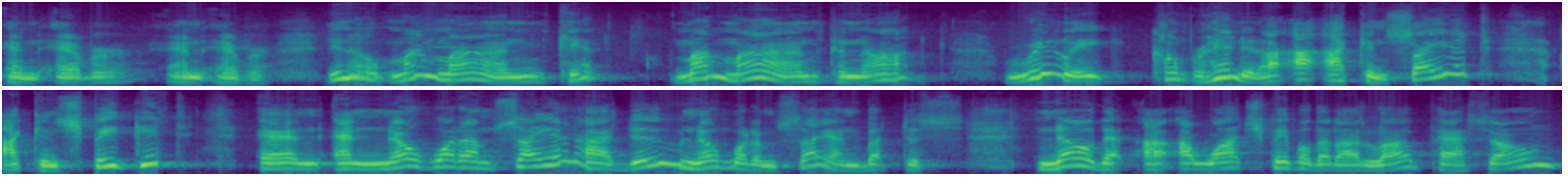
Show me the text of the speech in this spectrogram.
and ever and ever. You know, my mind can't, my mind cannot really comprehend it. I, I, I can say it, I can speak it, and and know what I'm saying. I do know what I'm saying, but to know that I, I watch people that I love pass on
